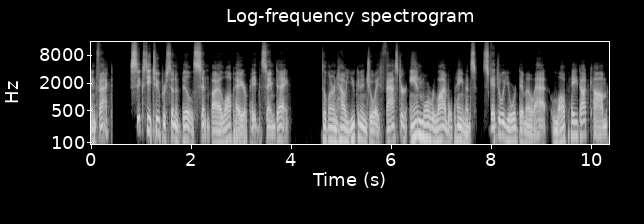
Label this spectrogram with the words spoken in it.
In fact, 62% of bills sent via LawPay are paid the same day. To learn how you can enjoy faster and more reliable payments, schedule your demo at lawpay.com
